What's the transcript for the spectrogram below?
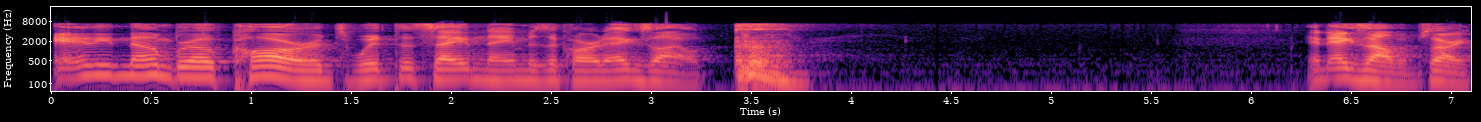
any number of cards with the same name as the card exiled. and exile them, sorry.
